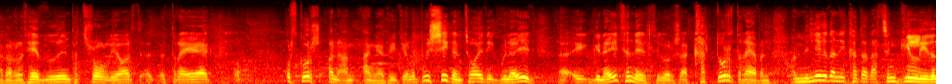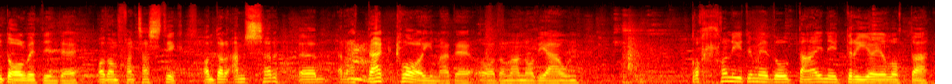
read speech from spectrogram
ac o'r heddlu'n patrolio y, y dreg. Wrth gwrs, yna angen reidiol o bwysig yn toedd i gwneud, uh, i gwneud hynny, wrth gwrs, a cadw'r drefn. A munud ydyn ni cadw'r at yn gilydd yn dol wedyn, de, oedd o'n ffantastig. Ond o'r amser, um, radag cloi yma, de, oedd o'n anodd iawn. Gollon ni, dwi'n meddwl, dau neu dri o aelodau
